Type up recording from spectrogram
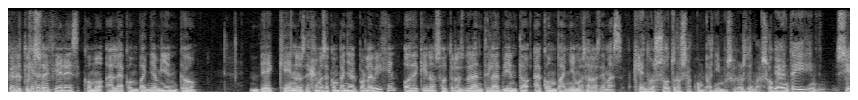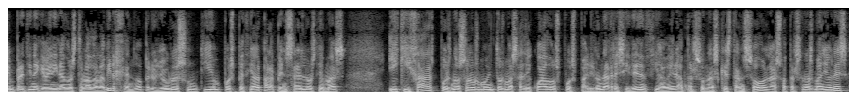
Pero tú te refieres como al acompañamiento de que nos dejemos acompañar por la Virgen o de que nosotros durante el Adviento acompañemos a los demás? Que nosotros acompañemos a los demás. Obviamente siempre tiene que venir a nuestro lado la Virgen, ¿no? Pero yo creo que es un tiempo especial para pensar en los demás y quizás pues no son los momentos más adecuados pues para ir a una residencia a ver a personas que están solas o a personas mayores,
